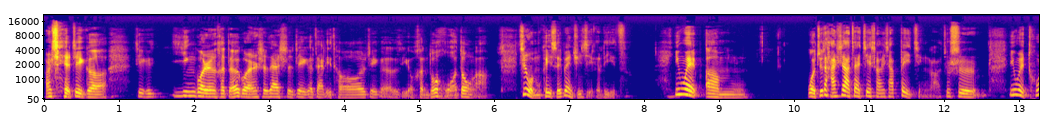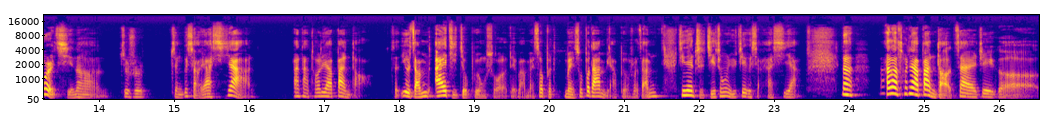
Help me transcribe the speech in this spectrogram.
而且这个这个英国人和德国人实在是这个在里头这个有很多活动啊。其实我们可以随便举几个例子，因为嗯，我觉得还是要再介绍一下背景啊，就是因为土耳其呢，就是整个小亚细亚、安纳托利亚半岛。因为咱们埃及就不用说了，对吧？美索不美索不达米亚不用说，咱们今天只集中于这个小亚细亚。那安纳托利亚半岛在这个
